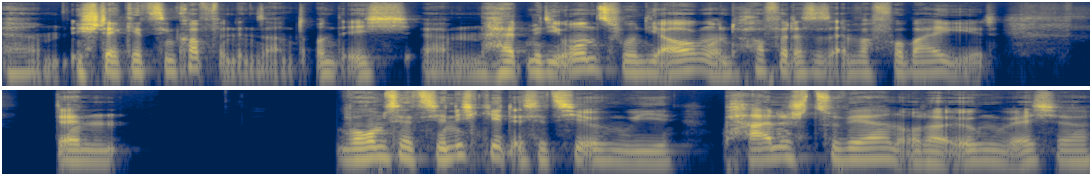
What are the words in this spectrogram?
ähm, ich stecke jetzt den Kopf in den Sand und ich ähm, halte mir die Ohren zu und die Augen und hoffe, dass es einfach vorbeigeht. Denn worum es jetzt hier nicht geht, ist jetzt hier irgendwie panisch zu werden oder irgendwelche,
